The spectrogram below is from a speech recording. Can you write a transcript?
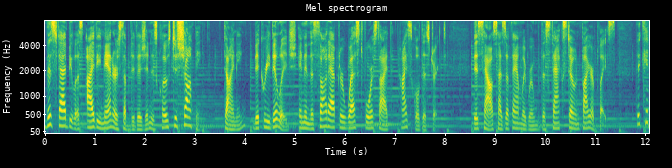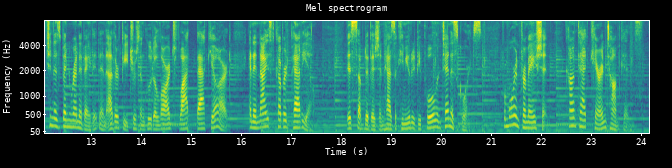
This fabulous Ivey Manor subdivision is close to shopping, dining, Vickery Village, and in the sought after West Forsyth High School District. This house has a family room with a stacked stone fireplace. The kitchen has been renovated, and other features include a large flat backyard and a nice covered patio. This subdivision has a community pool and tennis courts. For more information, contact Karen Tompkins.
